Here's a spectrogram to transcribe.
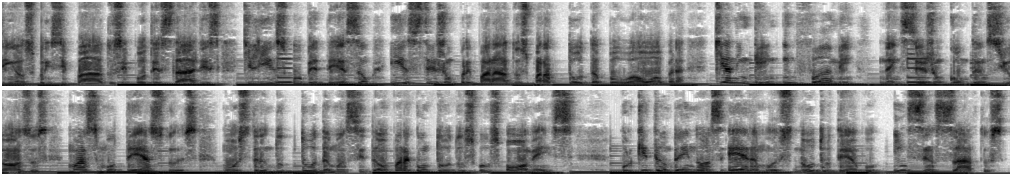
Sujeitem aos principados e potestades, que lhes obedeçam e estejam preparados para toda boa obra, que a ninguém infamem, nem sejam contenciosos, mas modestos, mostrando toda mansidão para com todos os homens. Porque também nós éramos, noutro tempo, insensatos,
